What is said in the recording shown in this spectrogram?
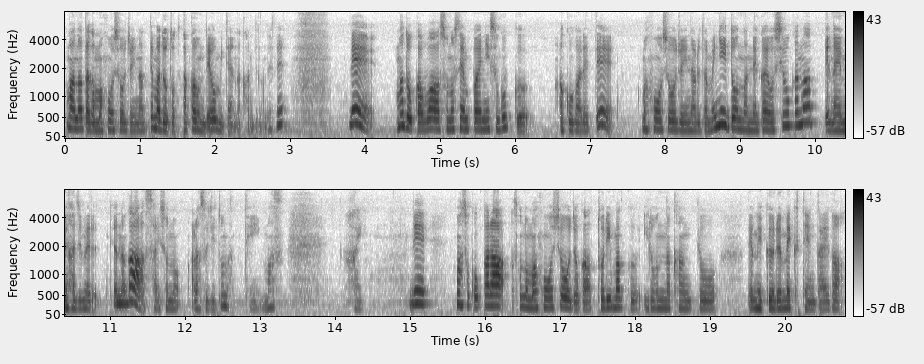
まあ、あなたが魔法少女になって魔女と戦うんだよみたいな感じなんですね。でまどかはその先輩にすごく憧れて魔法少女になるためにどんな願いをしようかなって悩み始めるっていうのが最初のあらすじとなっています。はい、で、まあ、そこからその魔法少女が取り巻くいろんな環境でめくるめく展開が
